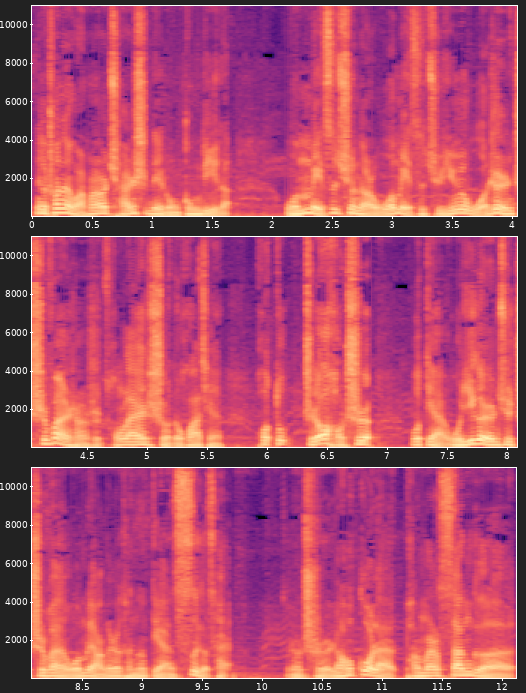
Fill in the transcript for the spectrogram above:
那个川菜馆旁边全是那种工地的。我们每次去那儿，我每次去，因为我这人吃饭上是从来舍得花钱，或都只要好吃，我点我一个人去吃饭，我们两个人可能点四个菜在那吃，然后过来旁边三个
